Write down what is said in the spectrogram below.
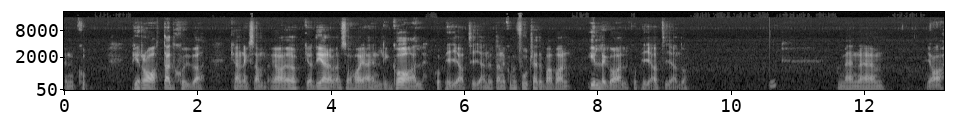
en piratad sjua kan liksom, jag uppgraderar men så har jag en legal kopia av tian. Utan det kommer fortsätta bara vara en illegal kopia av tian då. Mm. Men ähm, ja,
